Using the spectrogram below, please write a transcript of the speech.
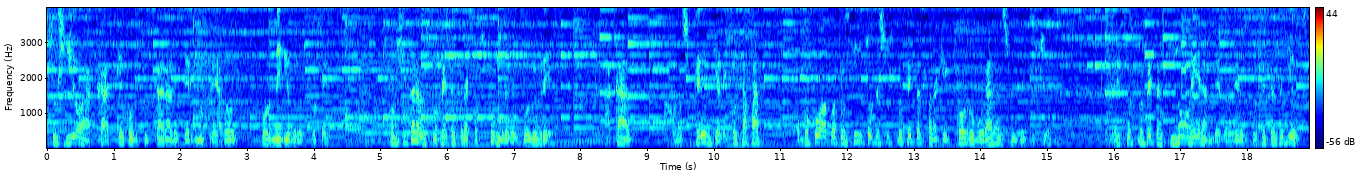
sugirió a Acab que consultara al eterno Creador por medio de los profetas. Consultar a los profetas era costumbre del pueblo hebreo. Acab, bajo la sugerencia de Josafat, convocó a 400 de sus profetas para que corroboraran sus decisiones. Pero estos profetas no eran verdaderos profetas de Dios.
